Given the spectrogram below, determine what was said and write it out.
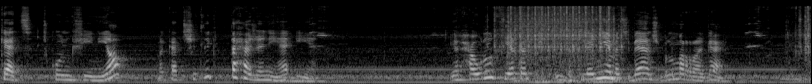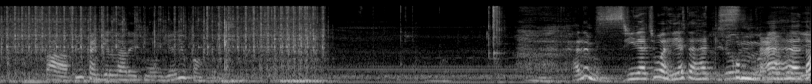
كتكون مفينيه ما كتشيط لك حتى حاجة نهائيا. يعني حاولوا الخياطة الدخلانيه ما تبانش بالمرة كاع. صافي وكندير لا ريتمون ديالي وكنخرج. على مزينات وهي تا هاد الكم مع هذا.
